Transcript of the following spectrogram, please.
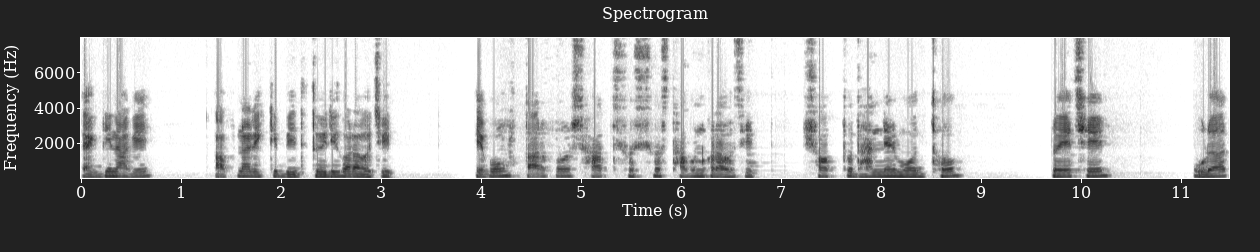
একদিন আগে আপনার একটি বেদি তৈরি করা উচিত এবং তারপর সাত শস্য স্থাপন করা উচিত। সপ্ত ধান্যের মধ্যে রয়েছে। উড়াদ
